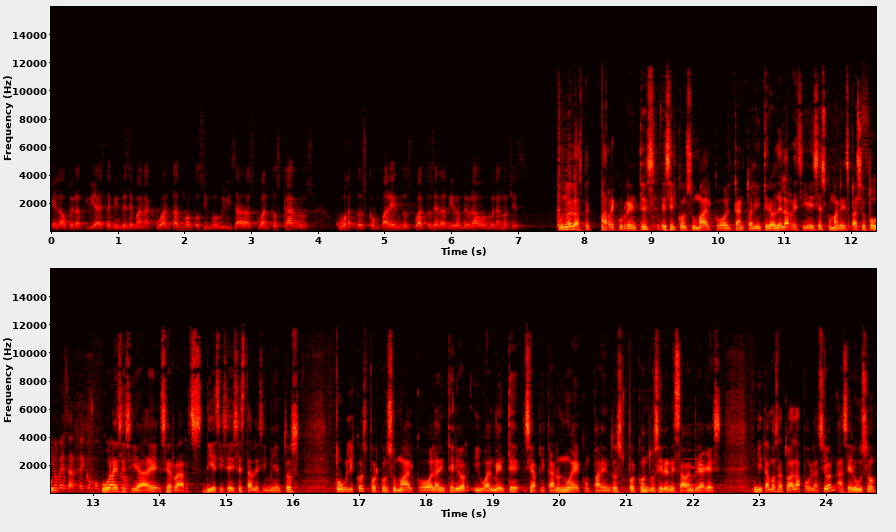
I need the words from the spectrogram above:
la operatividad este fin de semana? ¿Cuántas motos inmovilizadas? ¿Cuántos carros? ¿Cuántos comparendos? ¿Cuántos se las dieron de bravos? Buenas noches. Uno de los aspectos más recurrentes es el consumo de alcohol tanto al interior de las residencias como el espacio público. Hubo necesidad de cerrar 16 establecimientos públicos por consumo de alcohol al interior. Igualmente se aplicaron nueve comparendos por conducir en estado de embriaguez. Invitamos a toda la población a hacer uso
